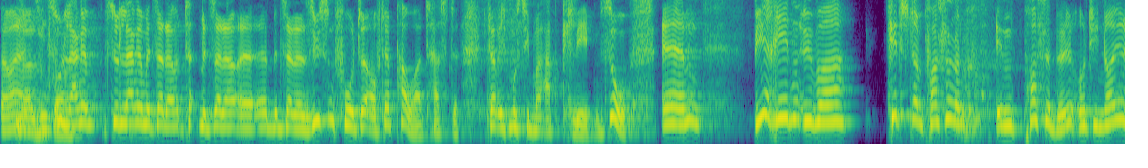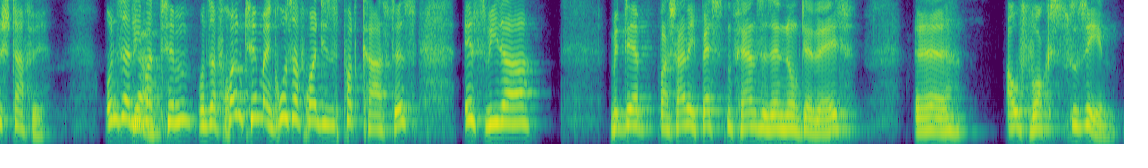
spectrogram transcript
er super. zu lange, zu lange mit seiner, mit seiner, äh, mit seiner süßen Pfote auf der Power-Taste. Ich glaube, ich muss die mal abkleben. So, ähm, wir reden über Kitchen Impossible und, Impossible und die neue Staffel. Unser lieber Ja. Tim, unser Freund Tim, ein großer Freund dieses Podcastes, ist wieder mit der wahrscheinlich besten Fernsehsendung der Welt äh, auf Vox zu sehen.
